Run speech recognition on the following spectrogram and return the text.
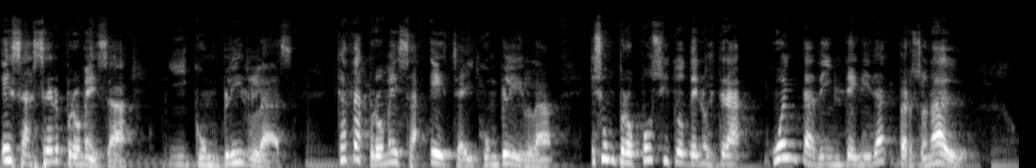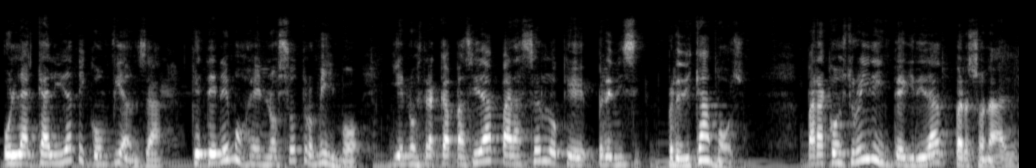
es hacer promesa y cumplirlas. Cada promesa hecha y cumplirla es un propósito de nuestra cuenta de integridad personal o la calidad de confianza que tenemos en nosotros mismos y en nuestra capacidad para hacer lo que predicamos. Para construir integridad personal,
